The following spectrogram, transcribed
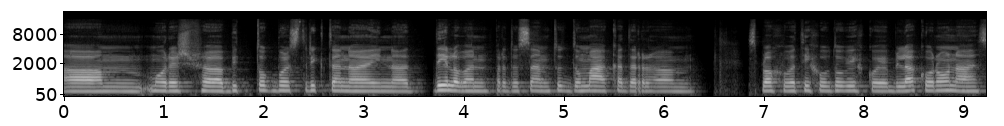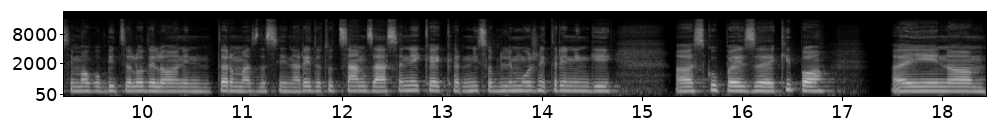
Um, moraš uh, biti toliko bolj strikten in uh, deloven, predvsem tudi doma, kadar um, sploh v teh obdobjih, ko je bila korona, si mogel biti zelo deloven in trmast, da si naredil tudi sam zase nekaj, ker niso bili možni treningi uh, skupaj z ekipo. In um,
